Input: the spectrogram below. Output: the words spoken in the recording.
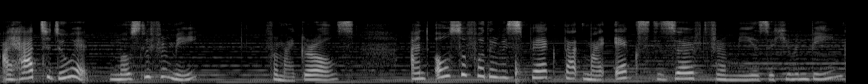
I had to do it, mostly for me, for my girls, and also for the respect that my ex deserved from me as a human being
